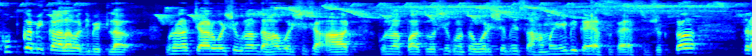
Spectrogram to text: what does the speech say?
खूप कमी कालावधी भेटला. कुणाला चार वर्ष कुणाला दहा वर्षाच्या आत कुणाला पाच वर्ष कुणाचं वर्ष बी सहा महिने बी काही असं काय असू शकतं. तर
